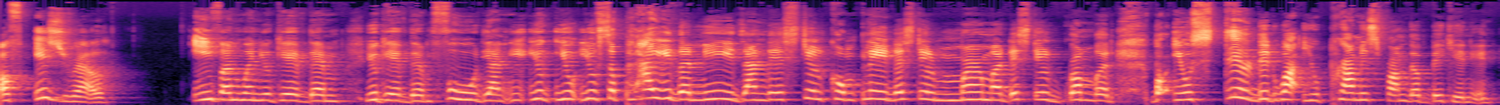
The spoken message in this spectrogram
of Israel, even when you gave them you gave them food and you, you you supply the needs and they still complain they still murmur they still grumbled but you still did what you promised from the beginning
